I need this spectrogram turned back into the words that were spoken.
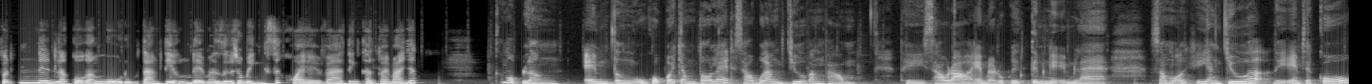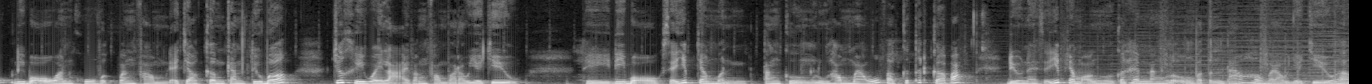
Vẫn nên là cố gắng ngủ đủ 8 tiếng để mà giữ cho mình sức khỏe và tinh thần thoải mái nhất. Có một lần, em từng ngủ gục ở trong toilet sau bữa ăn trưa văn phòng thì sau đó em đã rút cái kinh nghiệm là sau mỗi khi ăn trưa thì em sẽ cố đi bộ quanh khu vực văn phòng để cho cơm canh tiêu bớt trước khi quay lại văn phòng vào đầu giờ chiều. Thì đi bộ sẽ giúp cho mình tăng cường lưu thông máu và kích thích cơ bắp. Điều này sẽ giúp cho mọi người có thêm năng lượng và tỉnh táo hơn vào đầu giờ chiều ạ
